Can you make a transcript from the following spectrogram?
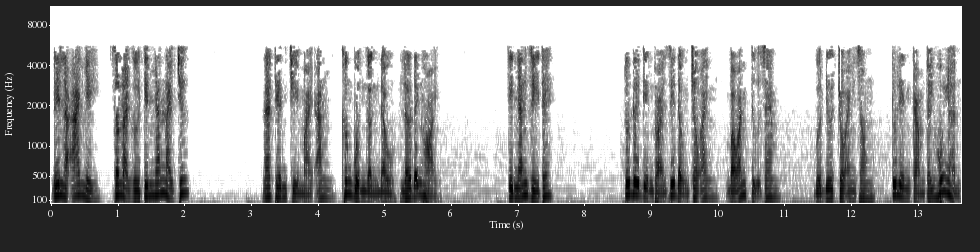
Đây là ai nhỉ? Sao lại gửi tin nhắn này chứ? La Thiên chỉ mải ăn, không buồn ngẩng đầu, lơ đánh hỏi. Tin nhắn gì thế? Tôi đưa điện thoại di động cho anh, bảo anh tự xem. Vừa đưa cho anh xong, tôi liền cảm thấy hối hận.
